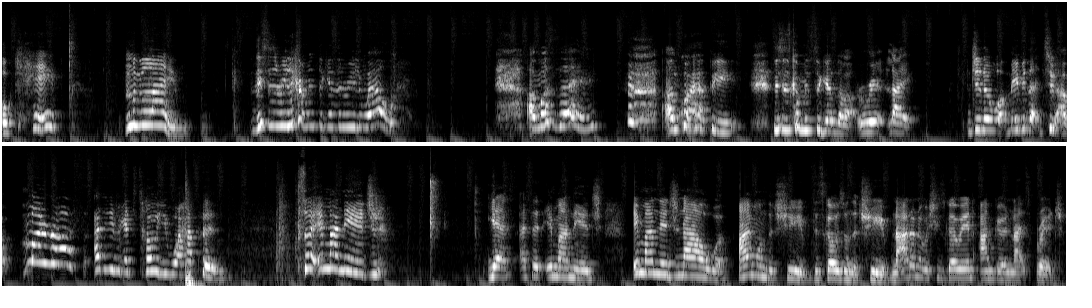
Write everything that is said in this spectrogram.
okay i'm not gonna lie this is really coming together really well. I must say i'm quite happy this is coming together. Like do you know what? Maybe that too uh, my Myras i didn't even get to tell you what happened. So in manage Yes, I said Imanage. Imanage now. I'm on the tube. This girl's on the tube. Now, I don't know where she's going. I'm going Knightsbridge.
